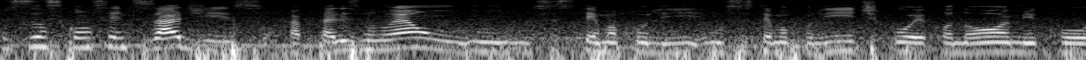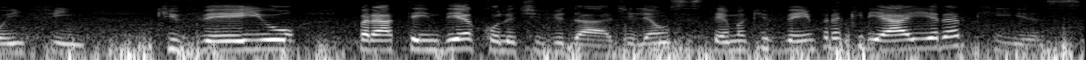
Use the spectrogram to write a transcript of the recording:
precisam se conscientizar disso. O capitalismo não é um, um sistema, um sistema político, econômico, enfim, que veio para atender a coletividade. Ele é um sistema que vem para criar hierarquias.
